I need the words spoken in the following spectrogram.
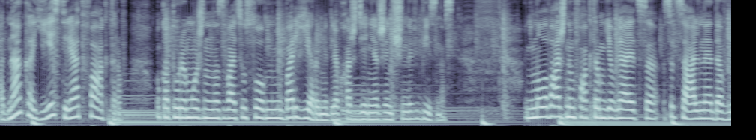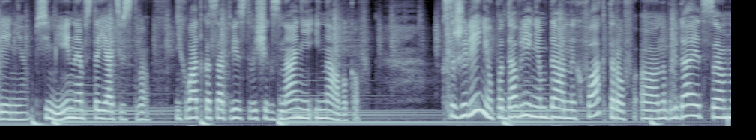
Однако есть ряд факторов, ну, которые можно назвать условными барьерами для вхождения женщины в бизнес. Немаловажным фактором является социальное давление, семейные обстоятельства, нехватка соответствующих знаний и навыков. К сожалению, под давлением данных факторов э, наблюдается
